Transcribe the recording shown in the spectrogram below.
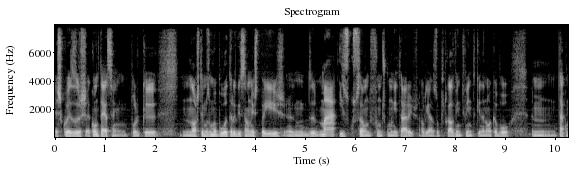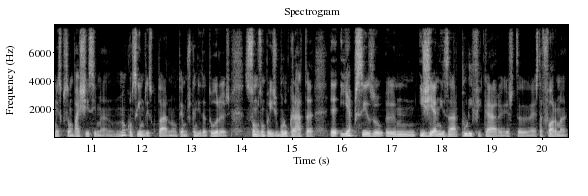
as coisas acontecem, porque nós temos uma boa tradição neste país eh, de má execução de fundos comunitários. Aliás, o Portugal 2020, que ainda não acabou, hum, está com uma execução baixa baixíssima. Não conseguimos executar, não temos candidaturas, somos um país burocrata eh, e é preciso um, higienizar, purificar este, esta forma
